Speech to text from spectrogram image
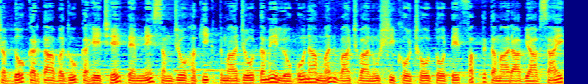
શબ્દો કરતા વધુ કહે છે. તેમને સમજો, હકીકતમાં જો તમે લોકોના મન વાંચવાનું શીખો છો, તો તે ફક્ત તમારા વ્યાવસાયિક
